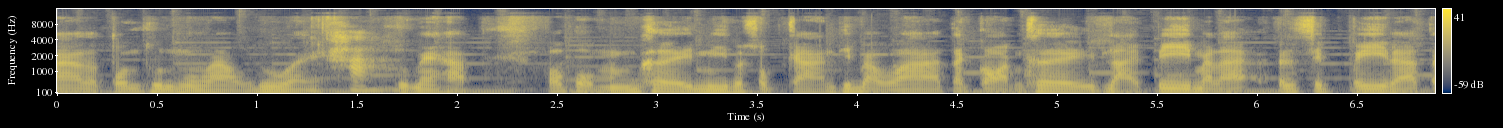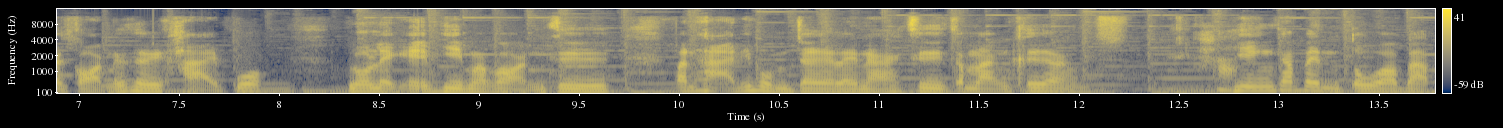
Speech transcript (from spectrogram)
มากต่อต้นทุนของเราด้วยค่ะถูกไหมครับ เพราะผมเคยมีประสบการณ์ที่แบบว่า แต่ก่อนเคยหลายปีมาแล้วเป็น 10 ปีแล้ว แต่ก่อนก็เคยขายพวกโรเล็กเอพีมาก่อน คือปัญหาที่ผมเจอเลยนะ คือกำลังเครื่องค่ะยิ่งถ้าเป็นตัวแบบ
